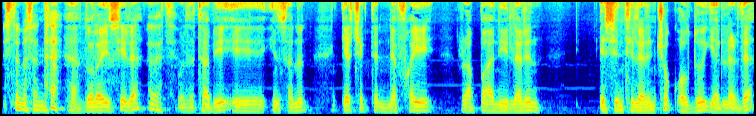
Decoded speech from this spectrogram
İstemesen de. Ha, dolayısıyla evet. burada tabii e, insanın gerçekten nefayı Rabbanilerin esintilerin çok olduğu yerlerde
